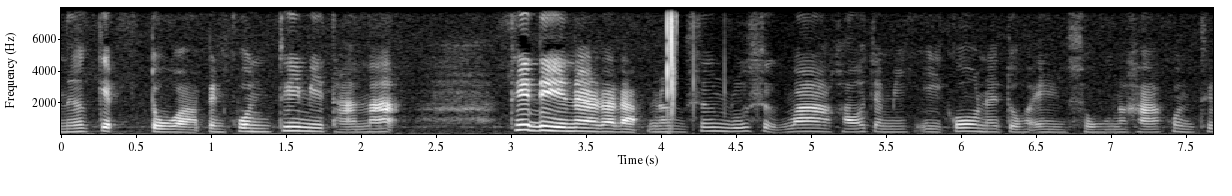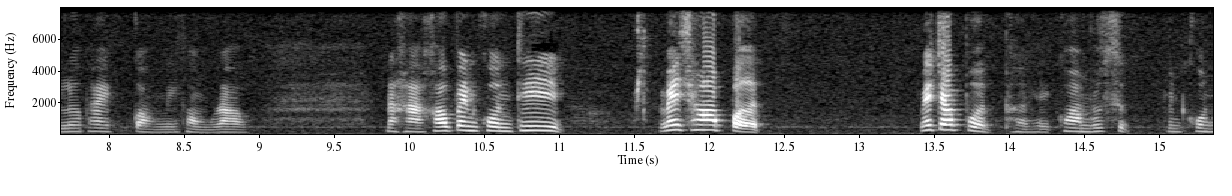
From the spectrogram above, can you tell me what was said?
เนื้อเก็บตัว เป็นคนที่มีฐานะ ที่ดีในระดับหนึ่ง ซึ่งรู้สึกว่าเขาจะมีอีโก้ในตัวเองสูงนะคะ คนที่เลือกไพ่กล่องนี้ของเรานะคะ เขาเป็นคนที่ไม่ชอบเปิด ไม่ชอบเปิดเผยความรู้สึกเป็นคน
